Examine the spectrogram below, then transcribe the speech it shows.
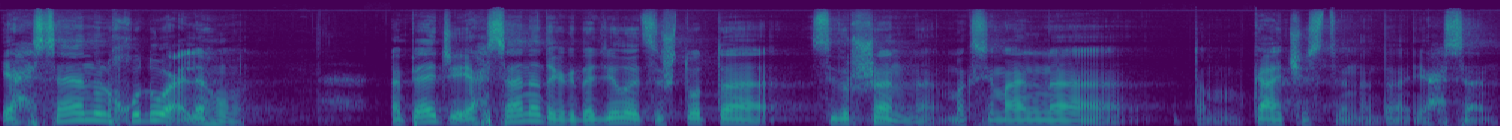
Ихсанул худу'а лаху. Опять же, ихсан это когда делается что-то совершенно, максимально там, качественно, да, ихсан.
